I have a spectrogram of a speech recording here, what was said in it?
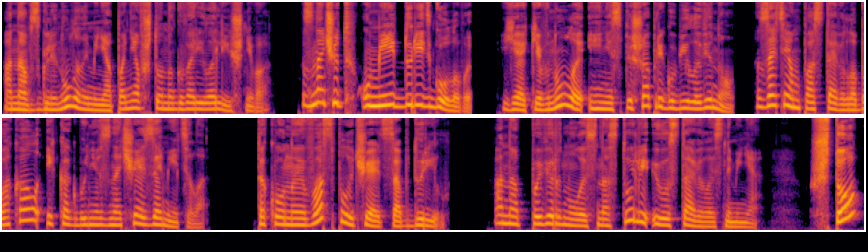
Она взглянула на меня, поняв, что наговорила лишнего. «Значит, умеет дурить головы». Я кивнула и не спеша пригубила вино. Затем поставила бокал и как бы невзначай заметила. «Так он и вас, получается, обдурил?» Она повернулась на стуле и уставилась на меня. «Что?»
